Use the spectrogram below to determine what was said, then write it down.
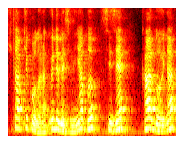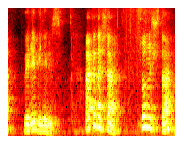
kitapçık olarak ödemesini yapıp size kargoyla verebiliriz. Arkadaşlar sonuçta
